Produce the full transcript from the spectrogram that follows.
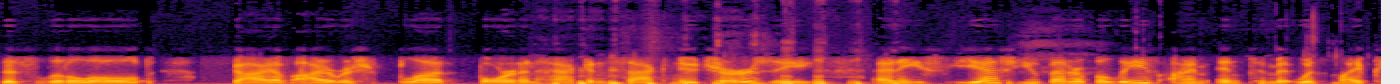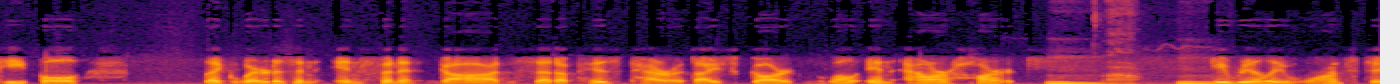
this little old guy of Irish blood born in Hackensack, New Jersey. And he's, yes, you better believe I'm intimate with my people. Like, where does an infinite God set up his paradise garden? Well, in our hearts. Mm. Wow. Mm-hmm. He really wants to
